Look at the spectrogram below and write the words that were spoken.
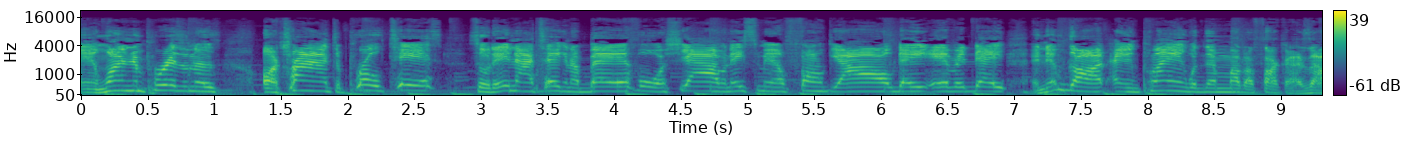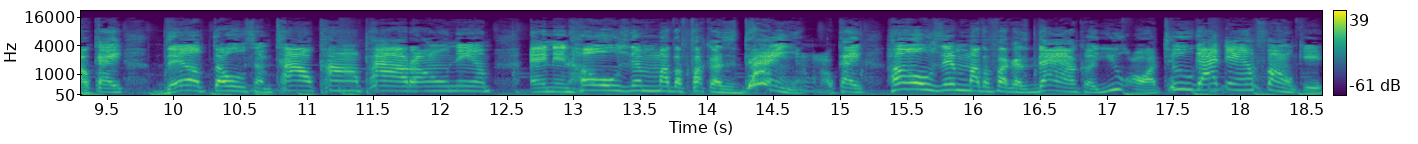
and one of them prisoners are trying to protest so they not taking a bath or a shower and they smell funky all day, every day. And them guards ain't playing with them motherfuckers, okay? They'll throw some talcum powder on them and then hose them motherfuckers down, okay? Hose them motherfuckers down because you are too goddamn funky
